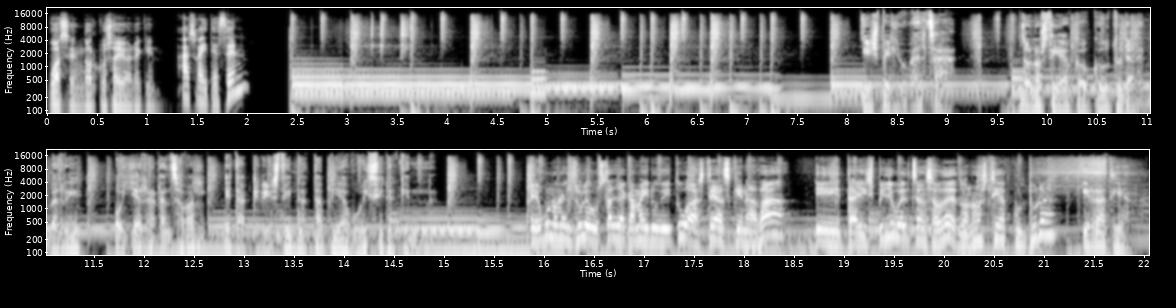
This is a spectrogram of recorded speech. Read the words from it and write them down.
guazen gaurko saioarekin. Az gaitezen, Ispilu beltza. Donostiako kulturaren berri, Oyer Arantzabal eta Kristina Tapia buizirekin. Egun honen zule guztailak amairu ditu asteazkena da, eta izpilu beltzan zaude Donostia kultura irratien.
